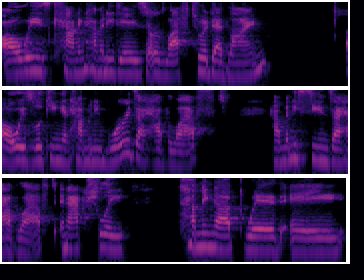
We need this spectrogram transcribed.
always counting how many days are left to a deadline, always looking at how many words I have left, how many scenes I have left, and actually coming up with a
